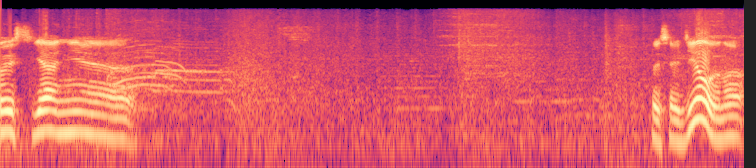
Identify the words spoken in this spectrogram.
То есть я не... То есть я делаю, но...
